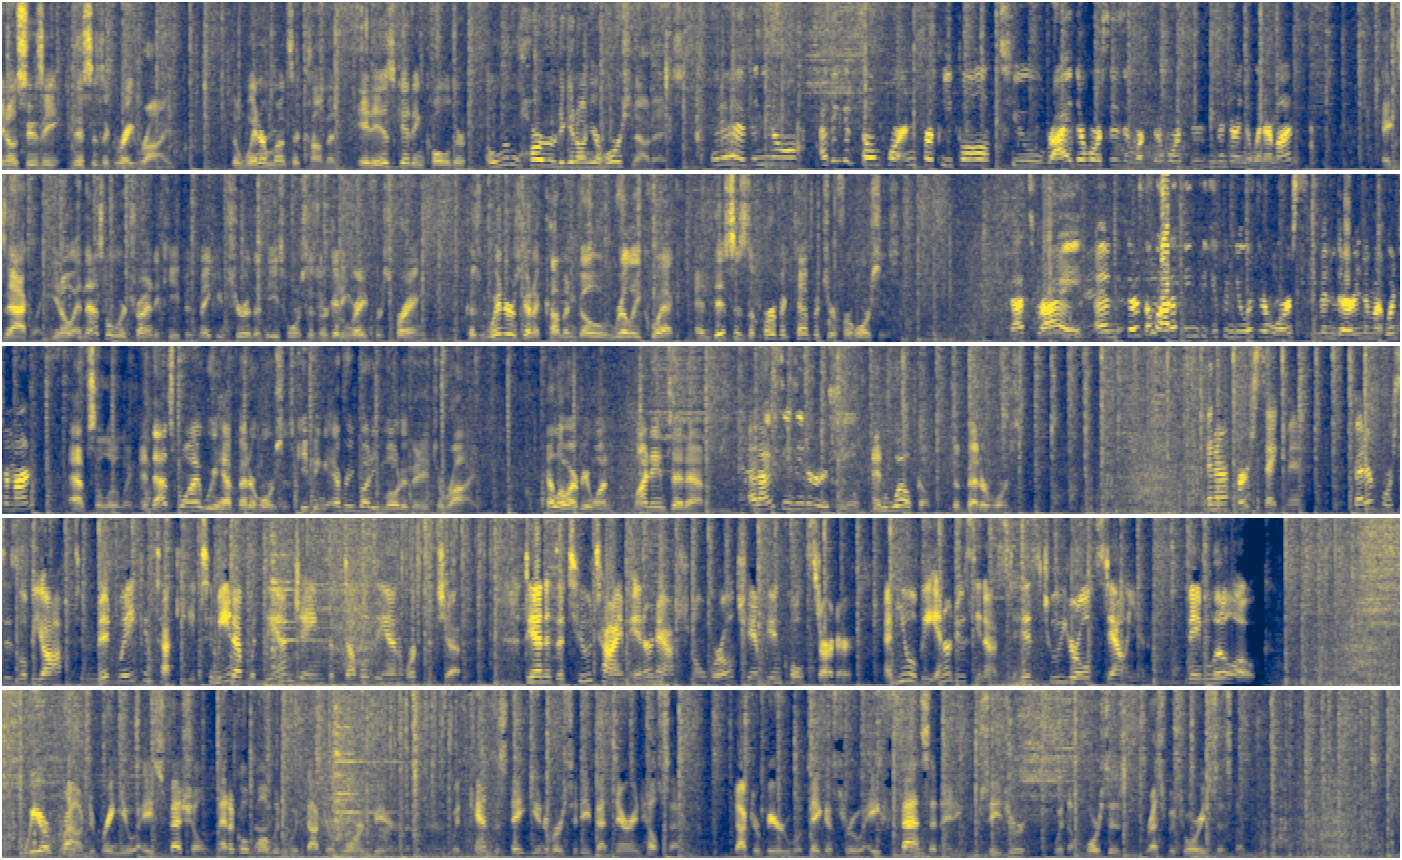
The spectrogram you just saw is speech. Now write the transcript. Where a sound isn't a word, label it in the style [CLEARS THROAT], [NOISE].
You know, Susie, this is a great ride. The winter months are coming. It is getting colder, a little harder to get on your horse nowadays. It is, and you know, I think it's so important for people to ride their horses and work their horses even during the winter months. Exactly. You know, and that's what we're trying to keep is making sure that these horses are getting ready for spring because winter's going to come and go really quick, and this is the perfect temperature for horses. That's right. And there's a lot of things that you can do with your horse even during the winter months. Absolutely. And that's why we have Better Horses, keeping everybody motivated to ride. Hello, everyone. My name's Ed Adams. And I'm Susie DeRucci. And welcome to Better Horses. In our first segment, Better Horses will be off to Midway, Kentucky to meet up with Dan James of Double Dan Horsemanship. Dan is a two time international world champion colt starter, and he will be introducing us to his two year old stallion named Little Oak. We are proud to bring you a special medical moment with Dr. Warren Beard with Kansas State University Veterinarian Health Center. Dr. Beard will take us through a fascinating procedure with a horse's respiratory system.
